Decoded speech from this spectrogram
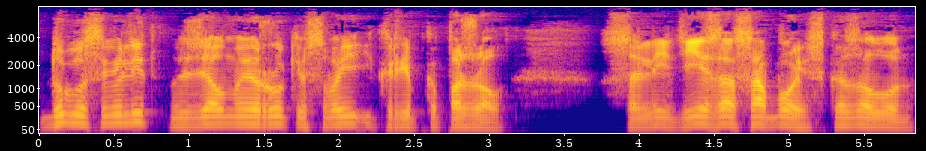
Дуглас Эвелит взял мои руки в свои и крепко пожал. «Следи за собой», — сказал он.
